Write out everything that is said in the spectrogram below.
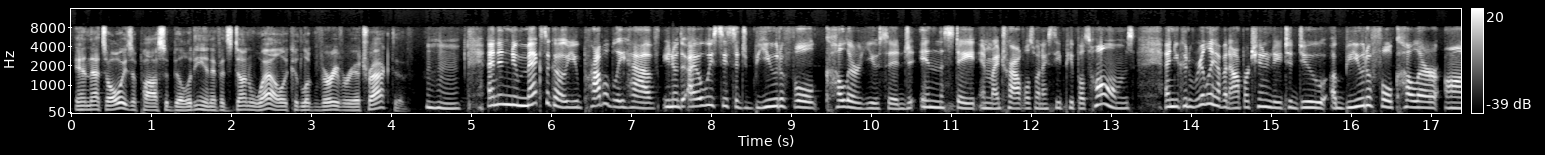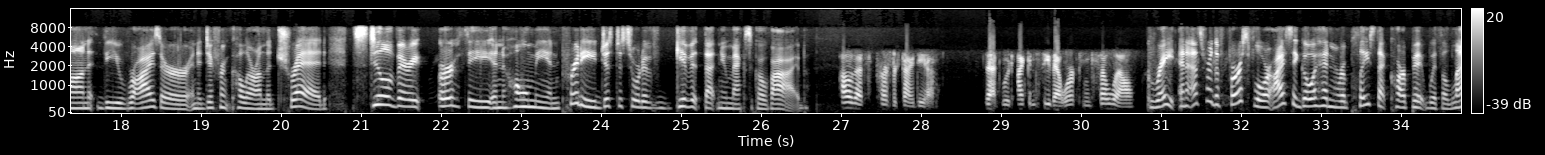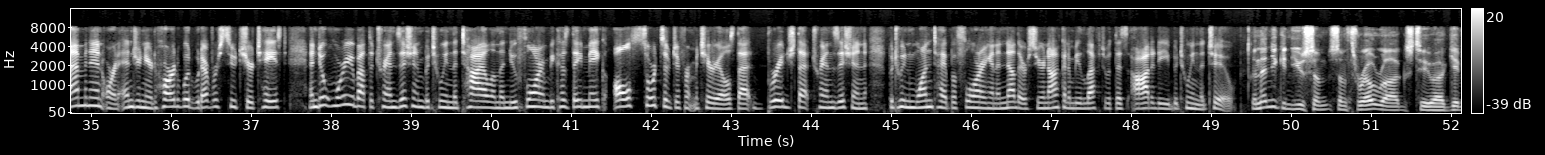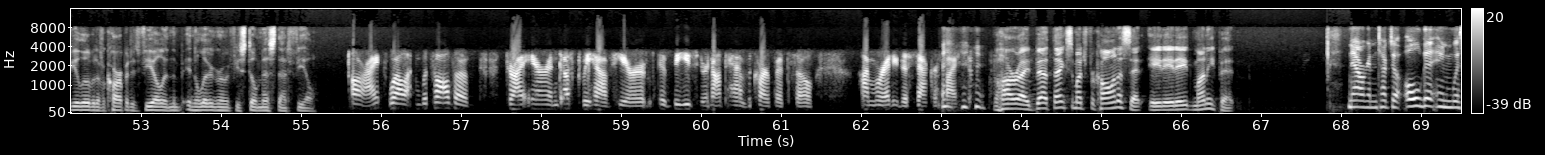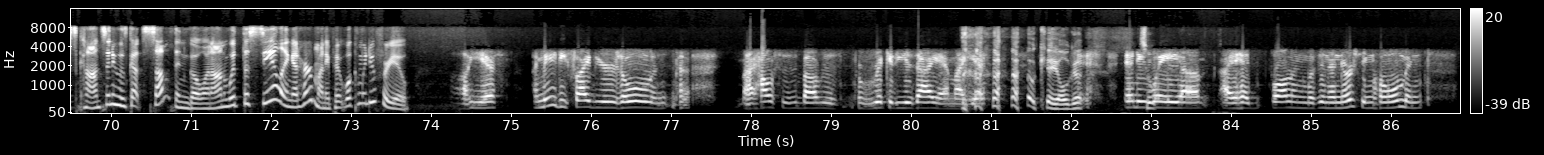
and that's always a possibility. And if it's done well, it could look very, very attractive. hmm And in New Mexico, you probably have, you know, I always see such beautiful color usage in the state in my travels when I see people's homes. And you could really have an opportunity to do a beautiful color on the riser and a different color on the tread. Still very earthy and homey and pretty, just to sort of give it that New Mexico vibe. Oh, that's a perfect idea. That would I can see that working so well. Great. And as for the first floor, I say go ahead and replace that carpet with a laminate or an engineered hardwood, whatever suits your taste. And don't worry about the transition between the tile and the new flooring because they make all sorts of different materials that bridge that transition between one type of flooring and another. So you're not going to be left with this oddity between the two. And then you can use some some throw rugs to uh, give you a little bit of a carpeted feel in the in the living room if you still miss that feel. All right. Well, with all the dry air and dust we have here, it'd be easier not to have the carpet. So I'm ready to sacrifice it. All right, Beth. Thanks so much for calling us at eight eight eight Money Pit. Now we're going to talk to Olga in Wisconsin who's got something going on with the ceiling at her money pit. What can we do for you? Uh, yes, I'm 85 years old, and my house is about as rickety as I am, I guess. okay, Olga. anyway, uh, I had fallen, was in a nursing home, and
